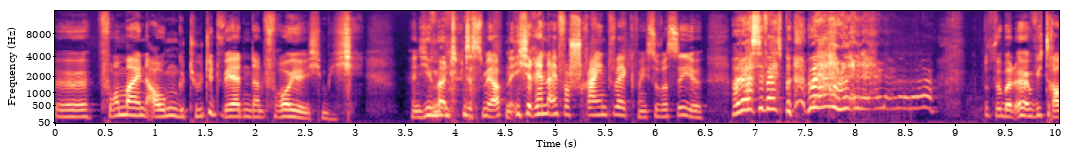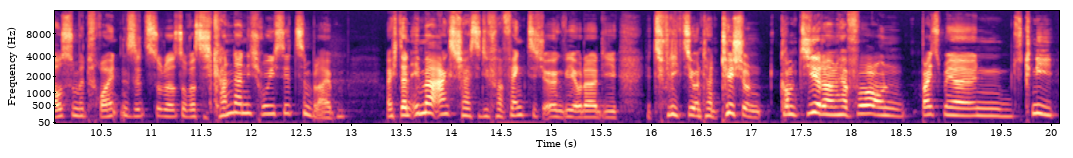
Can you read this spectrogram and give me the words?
äh, vor meinen Augen getötet werden, dann freue ich mich. Wenn jemand das mir abnimmt. Ich renne einfach schreiend weg, wenn ich sowas sehe. Aber da ist die Wespe. Wenn man irgendwie draußen mit Freunden sitzt oder sowas. Ich kann da nicht ruhig sitzen bleiben. Weil ich dann immer Angst, scheiße, die verfängt sich irgendwie oder die, jetzt fliegt sie unter den Tisch und kommt hier dann hervor und beißt mir ins Knie.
